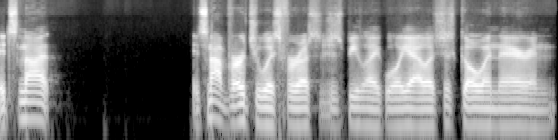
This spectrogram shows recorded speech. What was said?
it's not it's not virtuous for us to just be like, well, yeah, let's just go in there and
